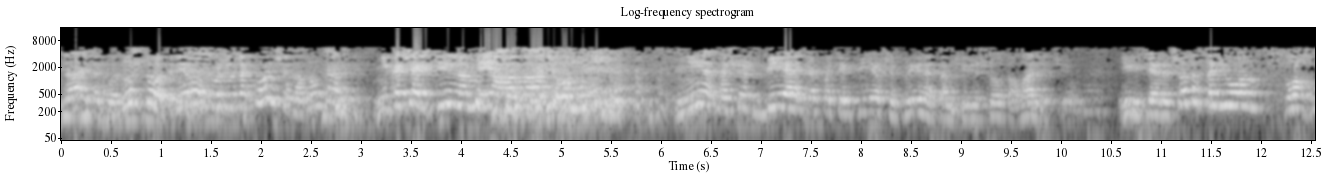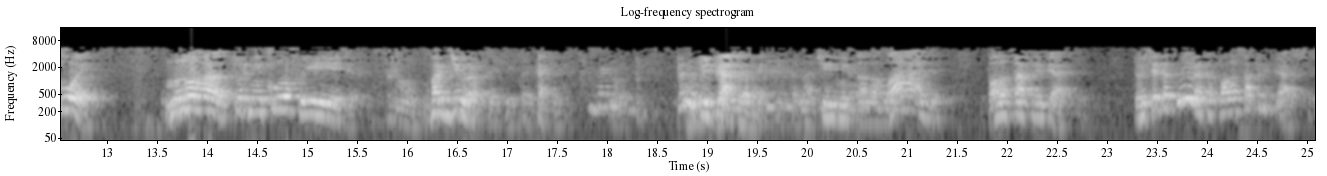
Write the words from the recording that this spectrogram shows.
да, и такой, ну что, тренировка уже закончена, ну как, не качай сильно, меня начало мучить. Нет, начнешь бегать, как потерпевший, прыгать там через что-то, лазить чего. Или тебе говорят, что-то стадион плохой. Много турников и этих, ну, бордюров каких-то, как их? Ну, препятствия какие-то, да, через них надо лазить, полоса препятствий. То есть этот мир это полоса препятствий.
